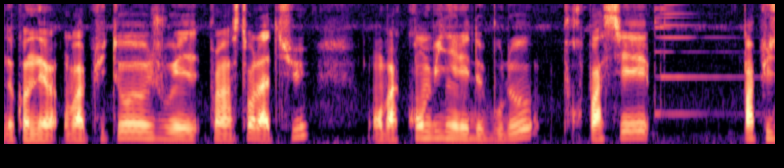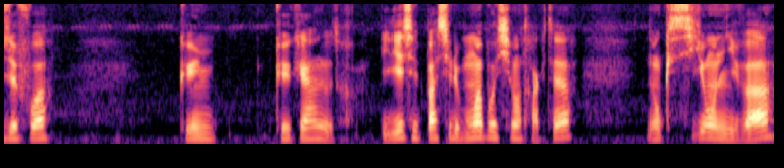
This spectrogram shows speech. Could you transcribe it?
Donc on, est- on va plutôt jouer pour l'instant là-dessus. On va combiner les deux boulots pour passer pas plus de fois qu'une que quelqu'un. L'idée c'est de passer le moins possible en tracteur. Donc si on y va,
